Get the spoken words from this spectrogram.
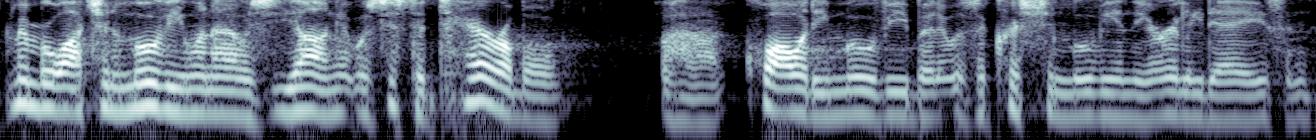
I remember watching a movie when I was young. It was just a terrible uh, quality movie, but it was a Christian movie in the early days. And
